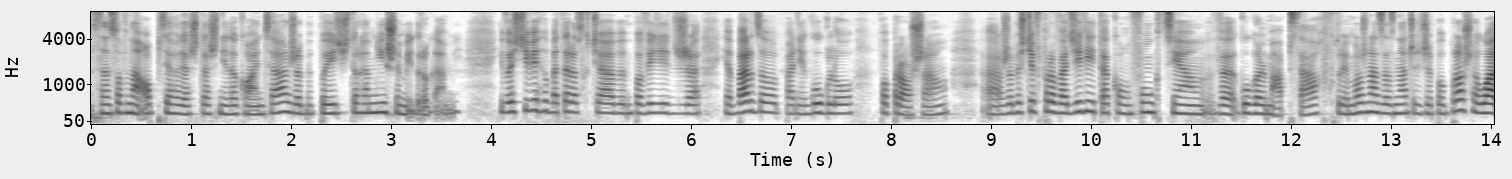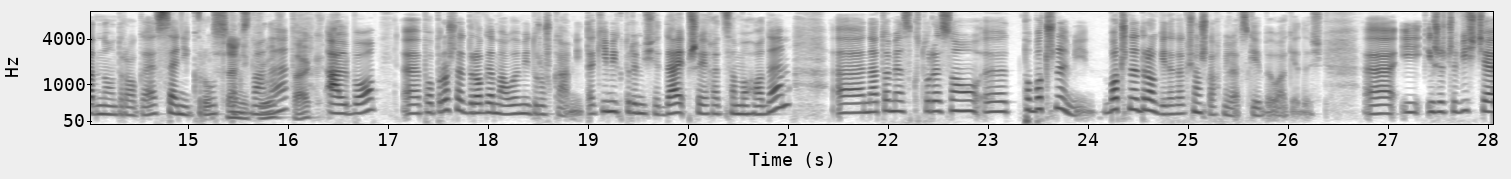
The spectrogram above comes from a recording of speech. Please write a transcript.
sensowna opcja, chociaż też nie do końca, żeby pojeździć trochę mniejszymi drogami. I właściwie chyba teraz chciałabym powiedzieć, że ja bardzo, panie Google, poproszę, e, żebyście wprowadzili taką funkcję w Google Mapsach, w której można zaznaczyć, że poproszę ładną drogę, scenic route scenic tak zwane, route, tak. albo e, poproszę drogę małymi dróżkami, takimi, którymi się da przejechać samochodem, natomiast które są pobocznymi, boczne drogi, taka książka Chmielewskiej była kiedyś. I, I rzeczywiście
